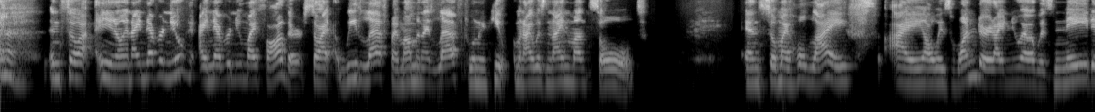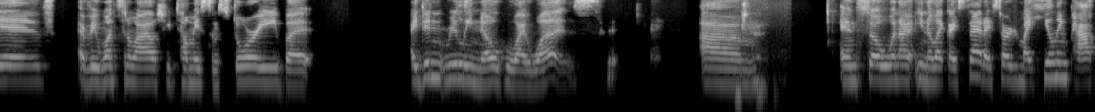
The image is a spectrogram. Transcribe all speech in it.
and so you know and i never knew i never knew my father. So I, we left my mom and i left when we when i was nine months old. And so my whole life i always wondered. I knew i was native. Every once in a while she'd tell me some story but i didn't really know who i was. Um and so when i you know like i said i started my healing path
